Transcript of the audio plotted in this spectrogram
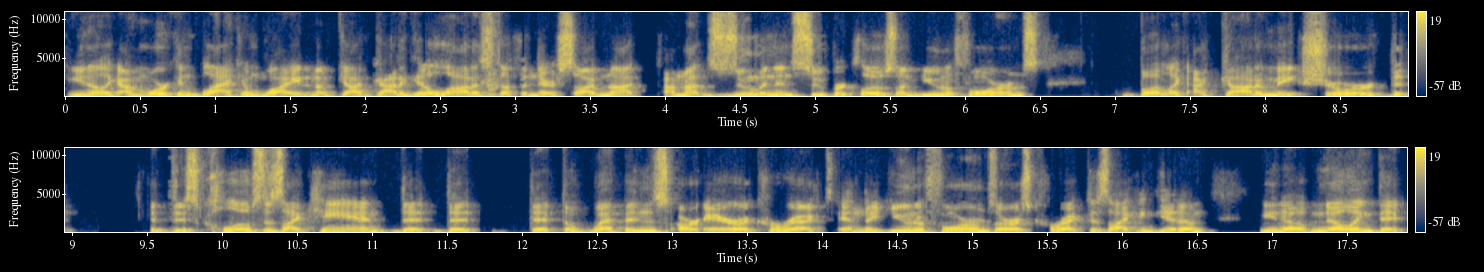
you know, like I'm working black and white and I've got, I've got to get a lot of stuff in there. So I'm not, I'm not zooming in super close on uniforms, but like I got to make sure that as close as I can that, that, that the weapons are era correct and the uniforms are as correct as I can get them, you know, knowing that,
